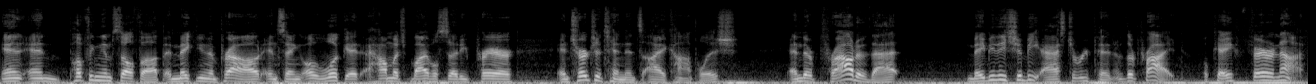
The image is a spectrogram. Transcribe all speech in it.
and and puffing themselves up and making them proud and saying, "Oh, look at how much Bible study, prayer, and church attendance I accomplish," and they're proud of that, maybe they should be asked to repent of their pride. Okay, fair enough.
